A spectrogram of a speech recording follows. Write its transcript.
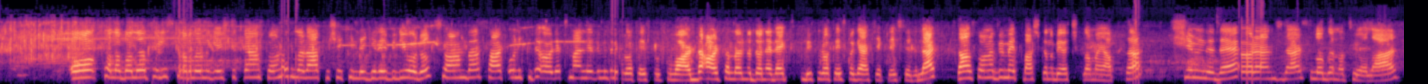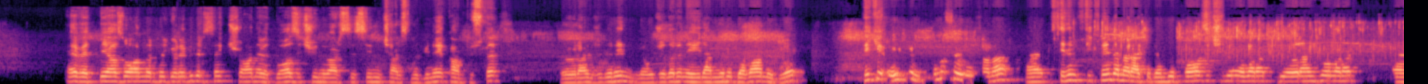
O kalabalığı, polis kalabalığını geçtikten sonra okula rahat bir şekilde girebiliyoruz. Şu anda saat 12'de öğretmenlerimizin bir protestosu vardı. Arkalarını dönerek bir protesto gerçekleştirdiler. Daha sonra BİMET Başkanı bir açıklama yaptı. Şimdi de öğrenciler slogan atıyorlar. Evet, biraz o anları da görebilirsek şu an evet Boğaziçi Üniversitesi'nin içerisinde Güney Kampüs'te öğrencilerin ve hocaların eylemleri devam ediyor. Peki Öyküm şunu söyleyeyim sana, e, senin fikrini de merak ediyorum. Bir Boğaziçi'li olarak, bir öğrenci olarak e,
